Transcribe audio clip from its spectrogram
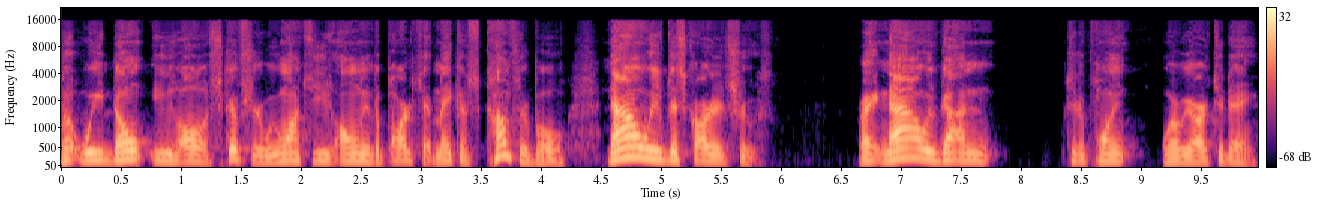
But we don't use all of scripture. We want to use only the parts that make us comfortable. Now we've discarded truth. Right now we've gotten to the point where we are today.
